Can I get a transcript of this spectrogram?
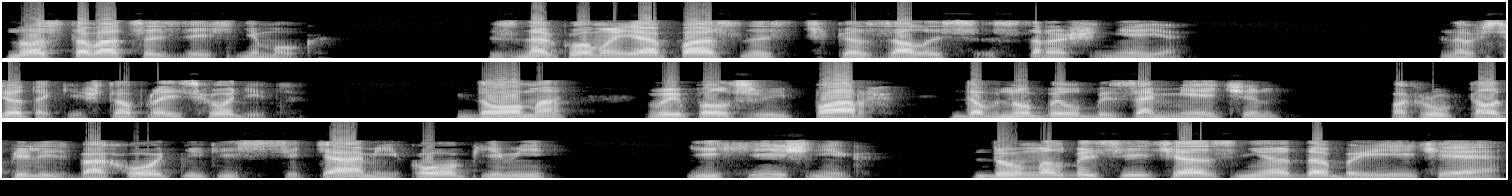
но оставаться здесь не мог. Знакомая опасность казалась страшнее. Но все-таки что происходит? Дома выползший парх давно был бы замечен, вокруг толпились бы охотники с сетями и копьями, и хищник думал бы сейчас не о добыче,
